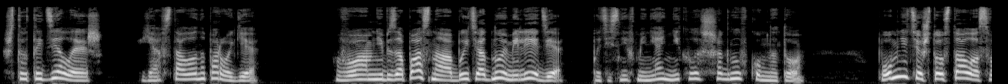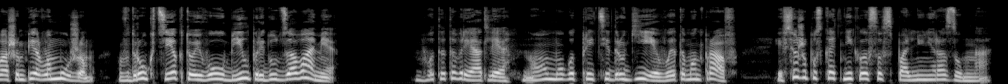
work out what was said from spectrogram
«Что ты делаешь?» Я встала на пороге. «Вам небезопасно быть одной, миледи!» Потеснив меня, Николас шагнул в комнату. «Помните, что стало с вашим первым мужем? Вдруг те, кто его убил, придут за вами?» Вот это вряд ли, но могут прийти другие, в этом он прав. И все же пускать Николаса в спальню неразумно.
